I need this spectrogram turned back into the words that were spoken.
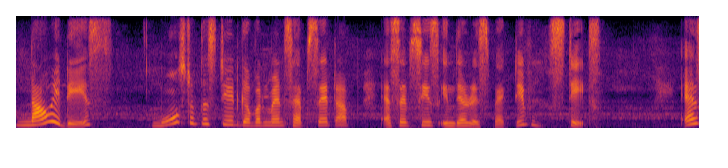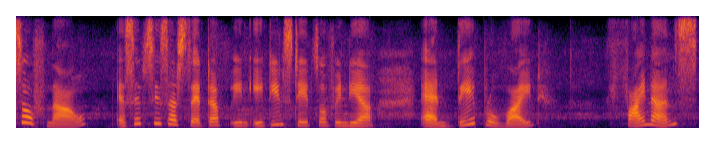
Nowadays, most of the state governments have set up SFCs in their respective states. As of now, SFCs are set up in 18 states of India and they provide finance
